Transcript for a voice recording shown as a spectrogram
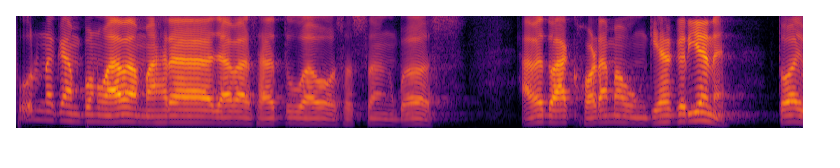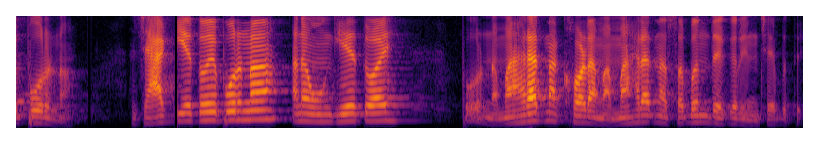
પૂર્ણ કામ પણ આવા મહારાજ, આવા સાધુ, આવો સત્સંગ, બસ. હવે તો આ ખોડામાં ઊંઘ્યા કરીએ ને, તોય પૂર્ણ. જાગીએ તોય પૂર્ણ અને ઊંઘીએ તોય પૂર્ણ. મહારાજના ખોડામાં મહારાજના સંબંધે કરીને છે બધું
